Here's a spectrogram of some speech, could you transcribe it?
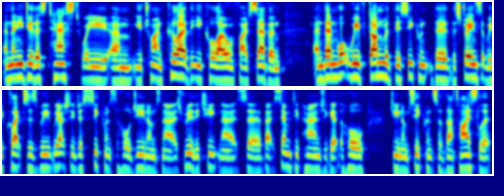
and then you do this test where you, um, you try and pull out the E. coli 157. And then what we've done with the, sequen- the, the strains that we've collected is we, we actually just sequence the whole genomes now. It's really cheap now. It's uh, about 70 pounds. You get the whole genome sequence of that isolate.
